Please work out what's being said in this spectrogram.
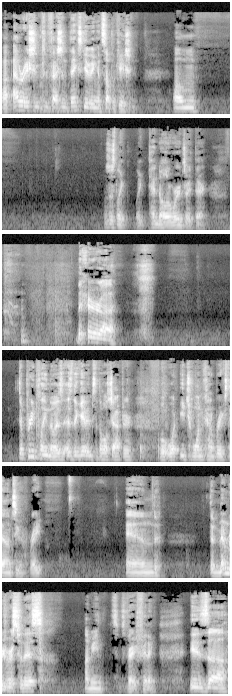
uh, adoration, confession, thanksgiving, and supplication. Um, it was just like like ten dollar words right there. They're uh, they're pretty plain though as as they get into the whole chapter, what, what each one kind of breaks down to, right? And the memory verse for this, I mean, it's, it's very fitting, is uh,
